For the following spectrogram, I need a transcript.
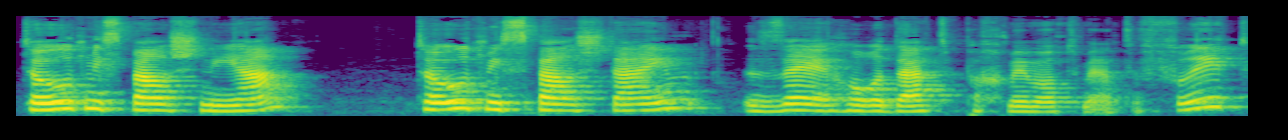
טעות מספר שנייה, טעות מספר 2 זה הורדת פחמימות מהתפריט,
